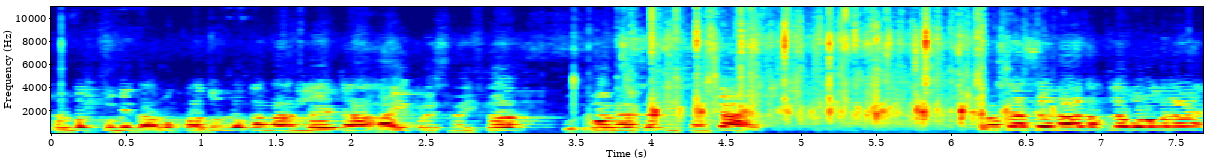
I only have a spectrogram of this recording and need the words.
तर मग तुम्ही दारू पाजून लोकांना आणलंय का? हाही प्रश्न इथं उद्भवण्यासाठी शंका आहे. प्रशासन आज आपल्या बरोबर आहे.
